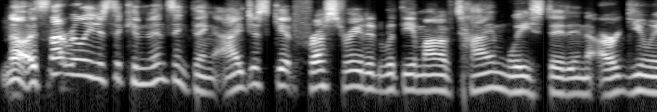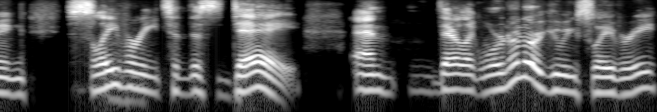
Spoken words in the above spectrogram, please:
No, it's not really just a convincing thing. I just get frustrated with the amount of time wasted in arguing slavery to this day. And they're like, we're not arguing slavery.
